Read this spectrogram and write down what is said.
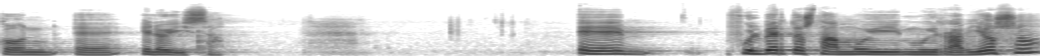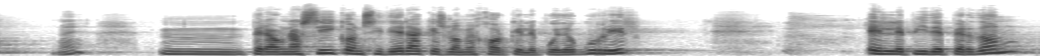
con eh, Eloísa. Eh, Fulberto está muy, muy rabioso, ¿eh? mm, pero aún así considera que es lo mejor que le puede ocurrir. Él le pide perdón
